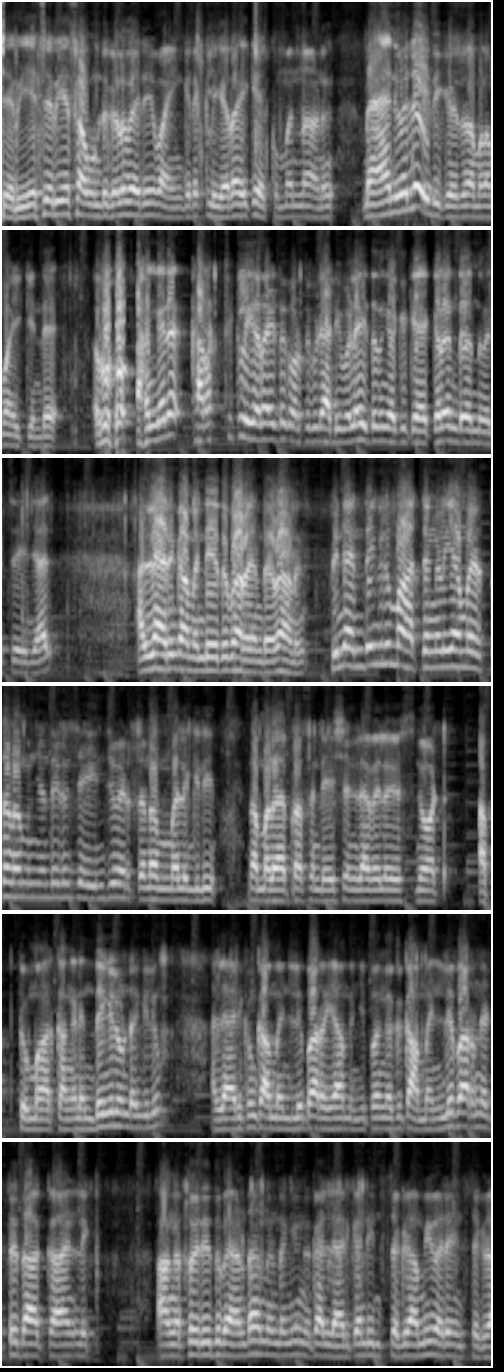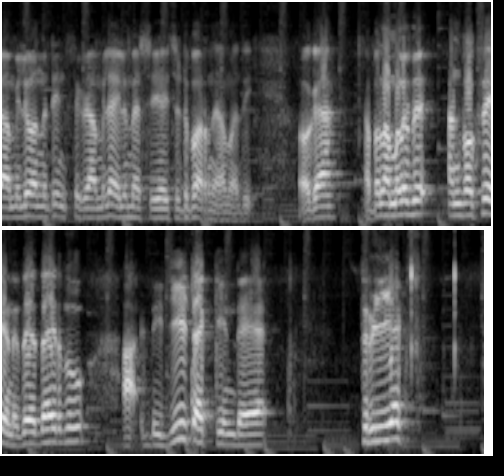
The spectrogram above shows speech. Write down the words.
ചെറിയ ചെറിയ സൗണ്ടുകൾ വരെ ഭയങ്കര ക്ലിയർ ആയി കേൾക്കുമെന്നാണ് മാനുവൽ എഴുതിക്കുന്നത് നമ്മളെ മൈക്കിന്റെ അപ്പോൾ അങ്ങനെ കറക്റ്റ് ക്ലിയർ ആയിട്ട് കുറച്ചും കൂടി അടിപൊളിയായിട്ട് നിങ്ങൾക്ക് കേൾക്കലുണ്ട് എന്ന് വെച്ച് കഴിഞ്ഞാൽ എല്ലാവരും കമന്റ് ചെയ്ത് പറയേണ്ടതാണ്. പിന്നെ എന്തെങ്കിലും മാറ്റങ്ങൾ ഞാൻ വരുത്തണം ഇനി എന്തെങ്കിലും ചേഞ്ച് വരുത്തണം അല്ലെങ്കിൽ നമ്മളെ presentation level is not up to mark അങ്ങനെ എന്തെങ്കിലും ഉണ്ടെങ്കിലും എല്ലാവർക്കും കമന്റിൽ പറയാം. ഇനിയിപ്പോൾ നിങ്ങൾക്ക് കമന്റിൽ പറഞ്ഞിട്ട് ഇതാക്കാൻ ലൈക്ക് അങ്ങനത്തെ ഒരു ഇത് വേണ്ട എന്നുണ്ടെങ്കിൽ നിങ്ങൾക്ക് എല്ലാവർക്കും എന്റെ ഇൻസ്റ്റാഗ്രാമിൽ വരെ ഇൻസ്റ്റാഗ്രാമിൽ വന്നിട്ട് ഇൻസ്റ്റാഗ്രാമിൽ അതിൽ മെസ്സേജ് അയച്ചിട്ട് പറഞ്ഞാൽ മതി. ഓക്കെ അപ്പോൾ നമ്മളിത് അൺബോക്സ് ചെയ്യണം. ഇത് ഏതായിരുന്നു? ആ ഡിജി ടെക്കിന്റെ three X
